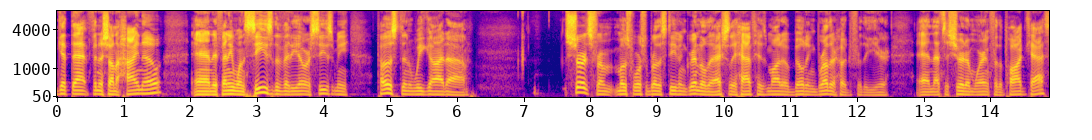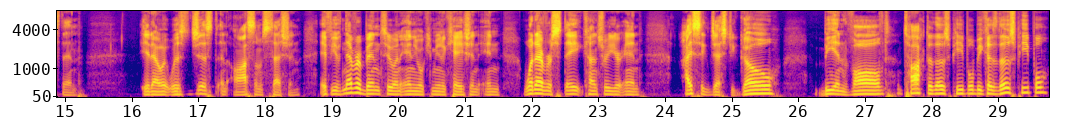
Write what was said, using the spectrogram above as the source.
get that finish on a high note. And if anyone sees the video or sees me posting, we got uh, shirts from Most Worship Brother Stephen Grindle that actually have his motto "Building Brotherhood" for the year, and that's a shirt I'm wearing for the podcast. And you know, it was just an awesome session. If you've never been to an annual communication in whatever state, country you're in, I suggest you go, be involved, talk to those people because those people,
